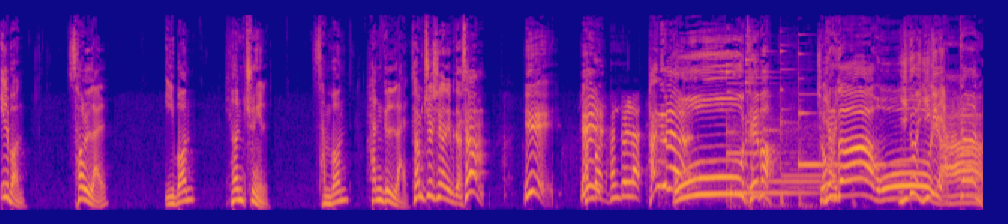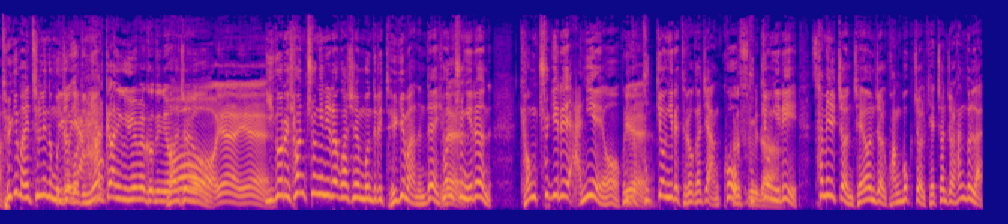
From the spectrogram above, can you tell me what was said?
1번 설날, 2번 현충일, 3번 한글날. 3초 시간입니다. 3, 2, 1. 한번 한글날. 한글날! 오, 대박! 정답! 오, 이거 이게 야. 약간 되게 많이 틀리는 문제거든요. 약간 이거 위험했거든요. 맞아요. 예, 예. 이거를 현충일이라고 하시는 분들이 되게 많은데 현충일은 경축일이 아니에요. 그러니까 예. 국경일에 들어가지 않고 그렇습니다. 국경일이 3일전, 제헌절, 광복절, 개천절, 한글날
